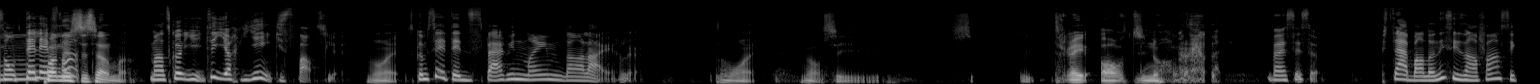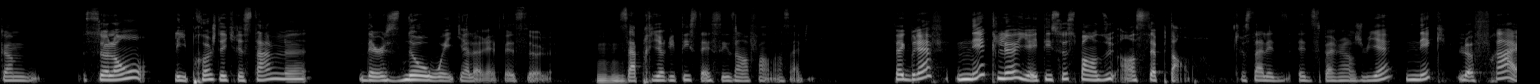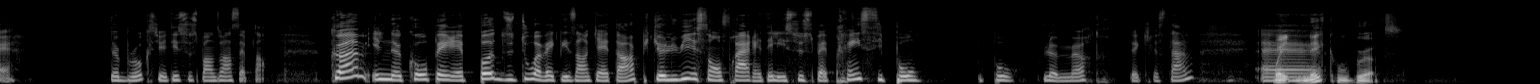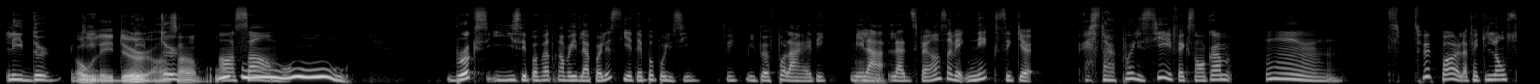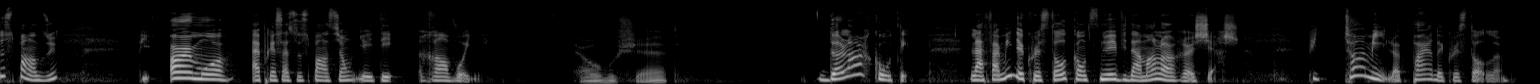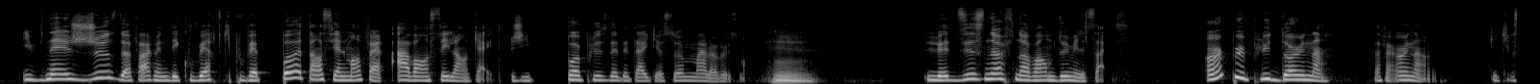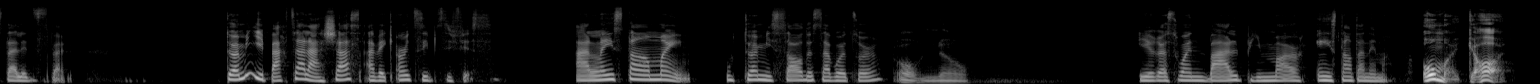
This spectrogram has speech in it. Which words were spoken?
son Hmm, téléphone- Pas nécessairement. mais en tout cas, il tu sais, il n'y a rien qui se passe là. Ouais, C'est comme si elle était disparue de même dans l'air. là. ouais. Non, c'est très hors du normal. Ben, c'est ça. Puis, tu abandonner ses enfants, c'est comme. Selon les proches de Cristal, là, there's no way qu'elle aurait fait ça. là. Mhm. Sa priorité, c'était ses enfants dans sa vie. Fait que bref, Nick, là, il a été suspendu en septembre. Cristal est, est disparu en juillet. Nick, le frère de Brooks, il a été suspendu en septembre. Comme il ne coopérait pas du tout avec les enquêteurs, puis que lui et son frère étaient les suspects principaux pour le meurtre de Cristal. euh, Wait, Nick ou Brooks? Les deux. Oh, les deux, Les deux ensemble. ensemble. Ouh. Brooks, il s'est pas fait renvoyer de la police, il était pas policier. tu sais, Mais ils peuvent pas l'arrêter. Mais la, Mhm. la différence avec Nick, c'est que c'est un policier. Fait qu'ils sont comme. Hmm, tu, tu peux pas, là. Fait qu'ils l'ont suspendu. Puis un mois après sa suspension, il a été renvoyé. Oh, shit. De leur côté, la famille de Crystal continue évidemment leur recherche. Tommy, le père de Crystal, là, il venait juste de faire une découverte qui pouvait potentiellement faire avancer l'enquête. J'ai pas plus de détails que ça, malheureusement. Hmm. Le 19 novembre 2016, un peu plus d'un an, ça fait un an là, que Crystal a disparu. Tommy est parti à la chasse avec un de ses petits-fils. À l'instant même où Tommy sort de sa voiture, Oh, no. Il reçoit une balle puis il meurt instantanément. Oh, my God.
